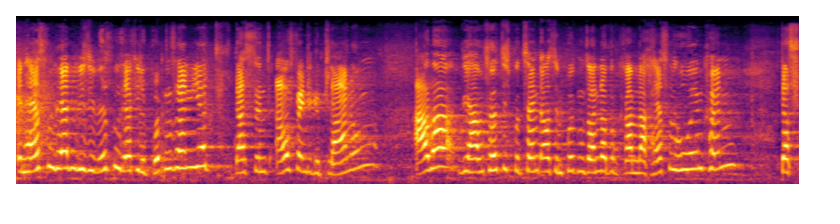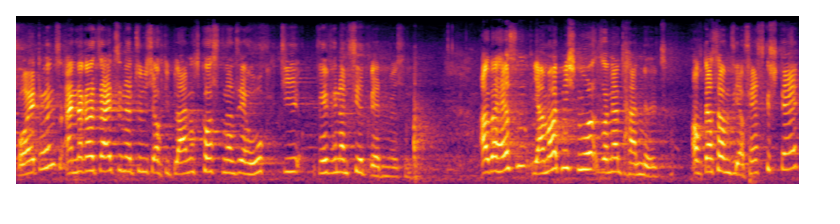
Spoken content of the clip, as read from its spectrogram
In Hessen werden, wie Sie wissen, sehr viele Brücken saniert. Das sind aufwendige Planungen. Aber wir haben 40% aus dem Brückensonderprogramm nach Hessen holen können. Das freut uns. Andererseits sind natürlich auch die Planungskosten dann sehr hoch, die refinanziert werden müssen. Aber Hessen jammert nicht nur, sondern handelt. Auch das haben Sie ja festgestellt.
